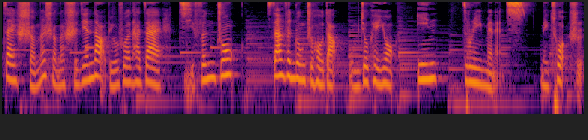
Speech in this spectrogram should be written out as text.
在什么什么时间到，比如说它在几分钟、三分钟之后到，我们就可以用 in three minutes。没错，是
